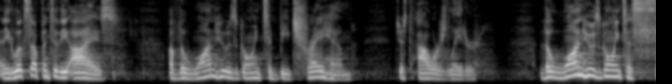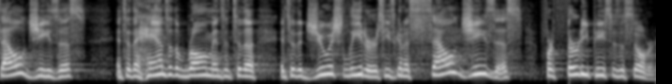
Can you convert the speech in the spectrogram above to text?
and he looks up into the eyes of the one who is going to betray him just hours later the one who's going to sell Jesus into the hands of the Romans, into the, into the Jewish leaders. He's going to sell Jesus for 30 pieces of silver.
